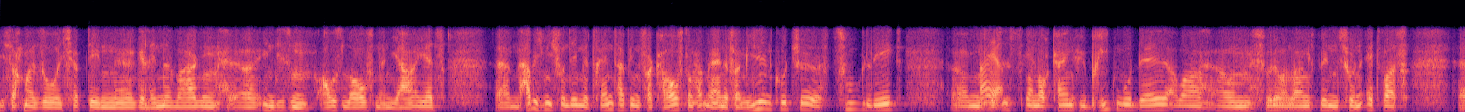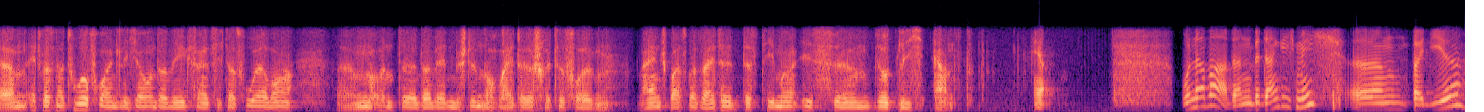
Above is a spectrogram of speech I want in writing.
ich sag mal so, ich habe den äh, Geländewagen äh, in diesem auslaufenden Jahr jetzt, ähm, habe ich mich von dem getrennt, habe ihn verkauft und habe mir eine Familienkutsche zugelegt ähm, ah, ja. Das ist zwar noch kein Hybridmodell, aber ähm, ich würde mal sagen, ich bin schon etwas ähm, etwas naturfreundlicher unterwegs, als ich das vorher war. Ähm, und äh, da werden bestimmt noch weitere Schritte folgen. Nein, Spaß beiseite. Das Thema ist ähm, wirklich ernst. Ja. Wunderbar, dann bedanke ich mich ähm, bei dir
